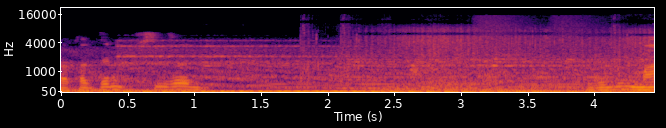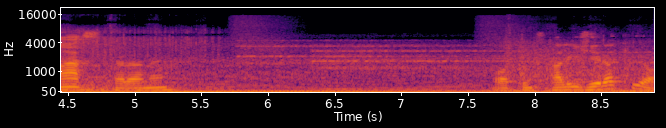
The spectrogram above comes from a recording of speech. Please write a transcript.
Já tá dizendo que precisa... Precisa de máscara, né? Ó, tem que ficar ligeiro aqui, ó.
